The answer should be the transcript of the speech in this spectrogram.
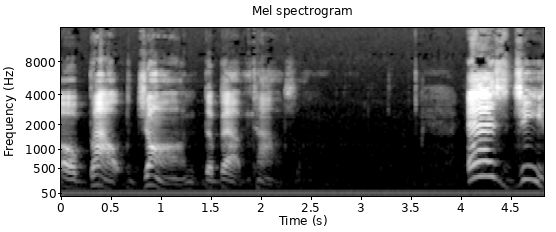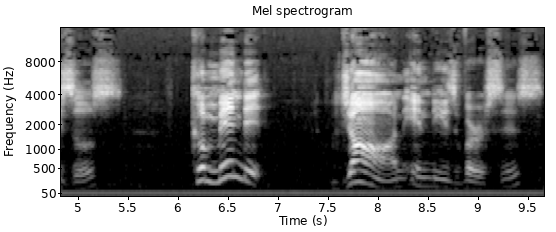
about John the Baptizer. As Jesus commended John in these verses,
